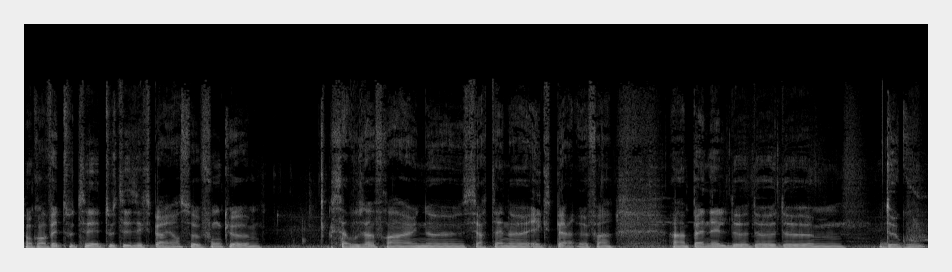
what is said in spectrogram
Donc en fait toutes ces toutes ces expériences font que ça vous offre un- une certaine enfin un panel de, de, de de goût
